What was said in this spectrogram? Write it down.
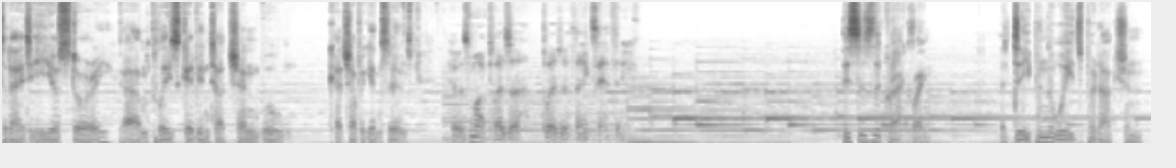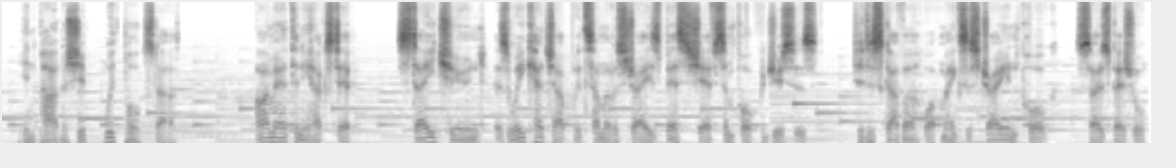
today to hear your story. Um, please keep in touch, and we'll catch up again soon. It was my pleasure. Pleasure. Thanks, Anthony. This is the Crackling, a deep in the weeds production in partnership with Porkstars. I'm Anthony Huckstep. Stay tuned as we catch up with some of Australia's best chefs and pork producers to discover what makes Australian pork so special.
